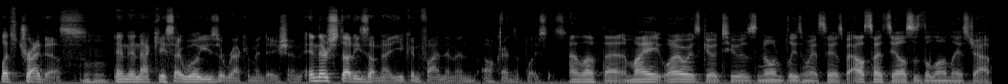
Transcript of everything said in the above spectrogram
let's try this. And in that case, I will use a recommendation. And there's studies on that. You can find them in all kinds of places. I love that. And my what I always go to is no one believes in what I say, this, but outside sales is the loneliest job.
